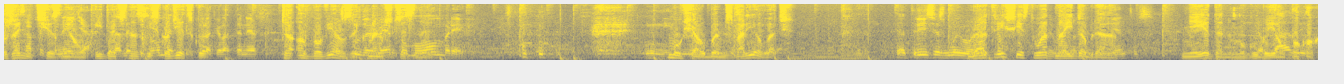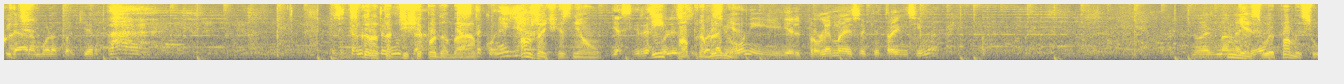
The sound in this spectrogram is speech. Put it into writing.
ożenić się z nią i dać nazwisko dziecku. To obowiązek mężczyzny. Musiałbym zwariować. Beatriz jest ładna i dobra. Nie jeden mógłby ją pokochać. Skoro tak ci się podoba, ożeń się z nią. Y I po problemie. y. No. Niezły pomysł.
